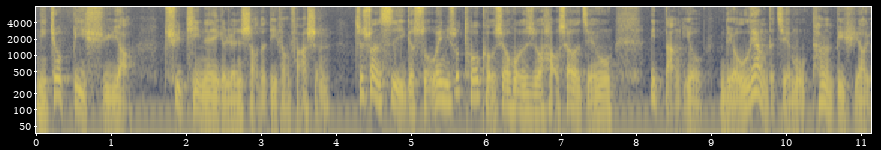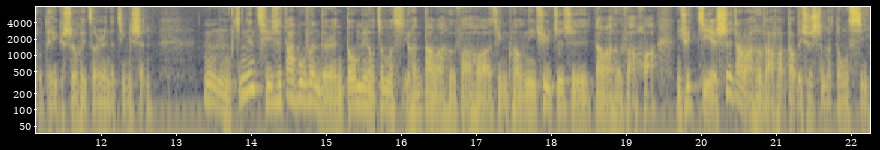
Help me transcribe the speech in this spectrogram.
你就必须要去替那一个人少的地方发声。这算是一个所谓你说脱口秀或者是说好笑的节目，一档有流量的节目，他们必须要有的一个社会责任的精神。嗯，今天其实大部分的人都没有这么喜欢大麻合法化的情况。你去支持大麻合法化，你去解释大麻合法化到底是什么东西，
